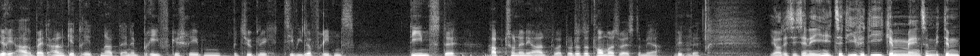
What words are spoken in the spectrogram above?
ihre Arbeit angetreten hat, einen Brief geschrieben bezüglich ziviler Friedensdienste. Habt schon eine Antwort? Oder der Thomas weiß da mehr, bitte. Ja, das ist eine Initiative, die ich gemeinsam mit dem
